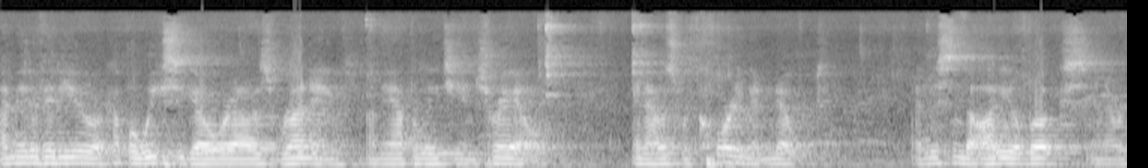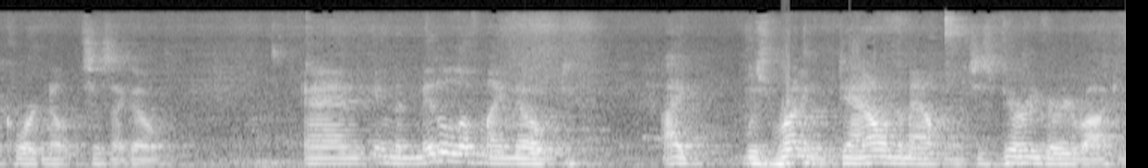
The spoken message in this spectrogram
I made a video a couple weeks ago where I was running on the Appalachian Trail and I was recording a note. I listen to audiobooks and I record notes as I go. And in the middle of my note, I was running down the mountain, which is very, very rocky.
